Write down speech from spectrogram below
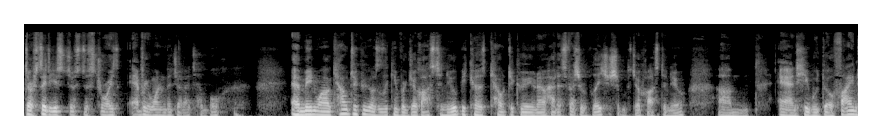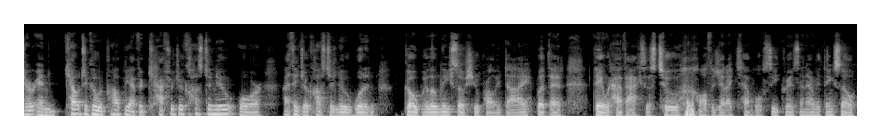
Sidious just destroys everyone in the Jedi Temple. And meanwhile, Count Dooku was looking for Jocasta Nu because Count Dooku, you know, had a special relationship with Jocasta Nu. Um, and he would go find her, and Count Dooku would probably either capture Jocasta Nu, or I think Jocasta Nu wouldn't go willingly, so she would probably die, but that they would have access to all the Jedi Temple secrets and everything. So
